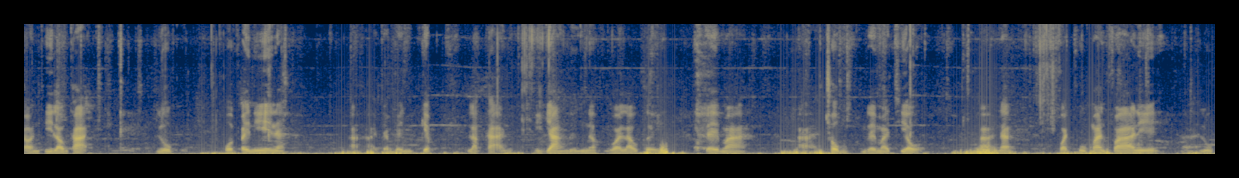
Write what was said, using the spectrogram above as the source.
ตอนที่เราถ่ายรูปโพสไปนี้นะอาจจะเป็นเก็บหลักฐานอีกอย่างหนึ่งเนาะว่าเราเคยได้มาชมได้มาเที่ยวอ่าณวัดภูม่านฟ้านี้ลูก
